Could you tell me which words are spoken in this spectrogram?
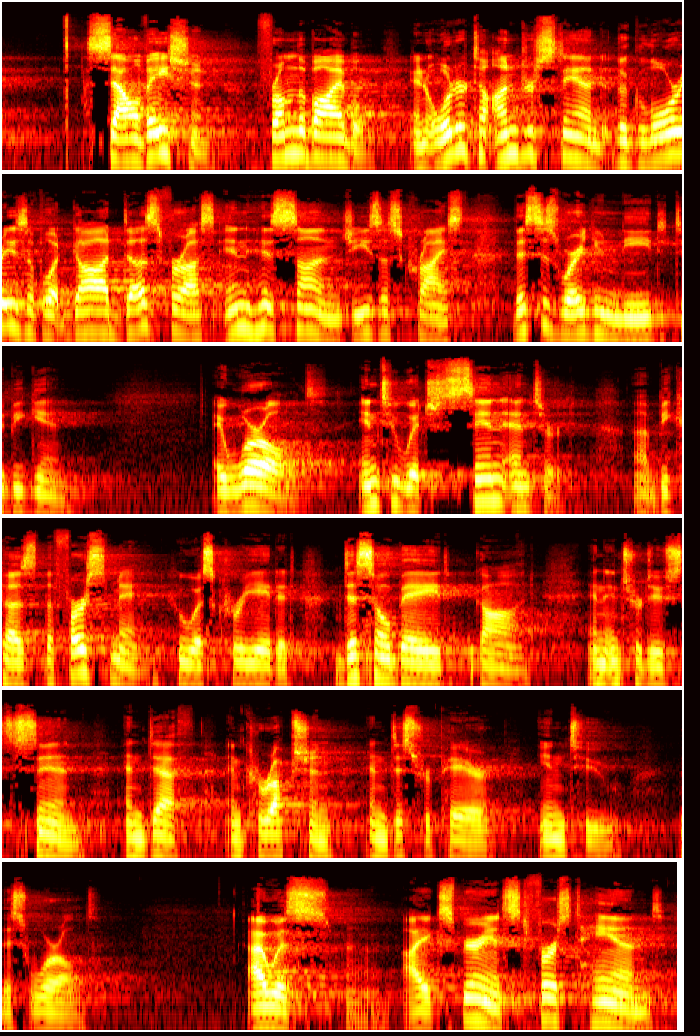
salvation from the Bible, in order to understand the glories of what God does for us in His Son, Jesus Christ, this is where you need to begin. A world into which sin entered uh, because the first man who was created disobeyed God and introduced sin and death and corruption and disrepair into this world. I was, uh, I experienced firsthand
